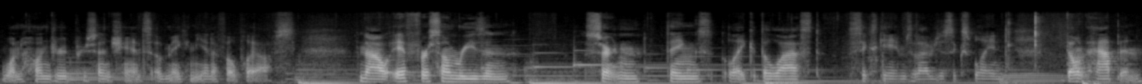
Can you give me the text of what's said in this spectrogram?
100% chance of making the NFL playoffs. Now, if for some reason certain things like the last six games that I've just explained don't happen,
